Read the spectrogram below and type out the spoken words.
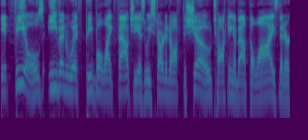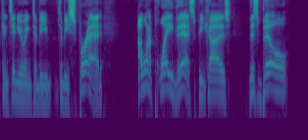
it feels, even with people like Fauci, as we started off the show talking about the lies that are continuing to be, to be spread. I want to play this because this bill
